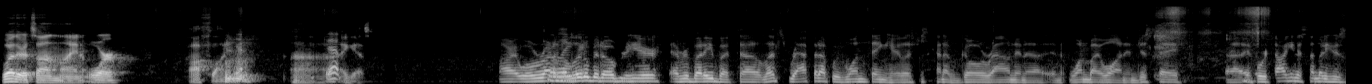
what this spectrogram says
whether it's online or offline. Uh, Yep. I guess. All right, well, we're running Totally a little bit over here, everybody, but uh, let's wrap it up with one thing here. Let's just kind of go around in a in one by one and just say, uh, if we're talking to somebody who's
